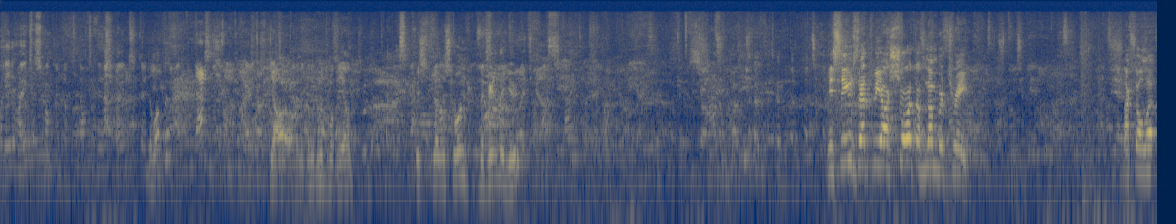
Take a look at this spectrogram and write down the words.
volledig uitgeschonken, omdat hij nog te veel spuit. De wat? Daar is het niet uit. Ja, ja, dat moet goed monteren. Dus dat is gewoon de vierde ju. It seems that we are short of number three. Dag Tolle.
